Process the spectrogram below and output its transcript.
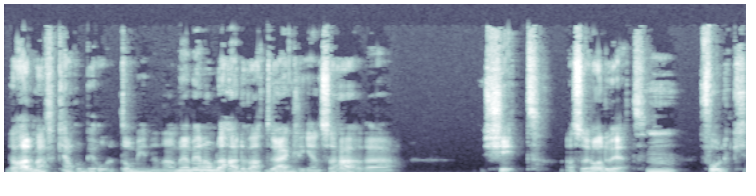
då hade man kanske behållit de minnena. Men jag menar om det hade varit Mm. verkligen så här eh, shit. Alltså ja, du vet. Mm. Folk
